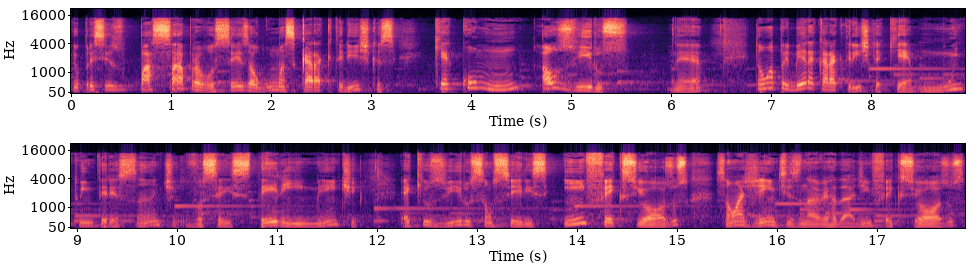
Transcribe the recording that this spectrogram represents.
eu preciso passar para vocês algumas características que é comum aos vírus, né? Então, a primeira característica que é muito interessante vocês terem em mente é que os vírus são seres infecciosos, são agentes, na verdade, infecciosos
